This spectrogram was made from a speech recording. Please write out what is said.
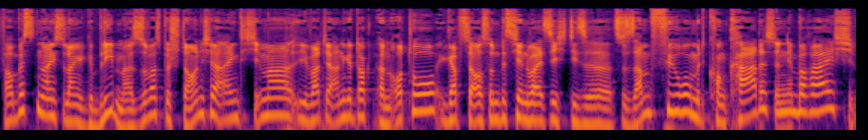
Warum bist du eigentlich so lange geblieben? Also sowas bestaune ich ja eigentlich immer. Ihr wart ja angedockt an Otto. Gab es ja auch so ein bisschen, weiß ich, diese Zusammenführung mit Concardis in dem Bereich.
